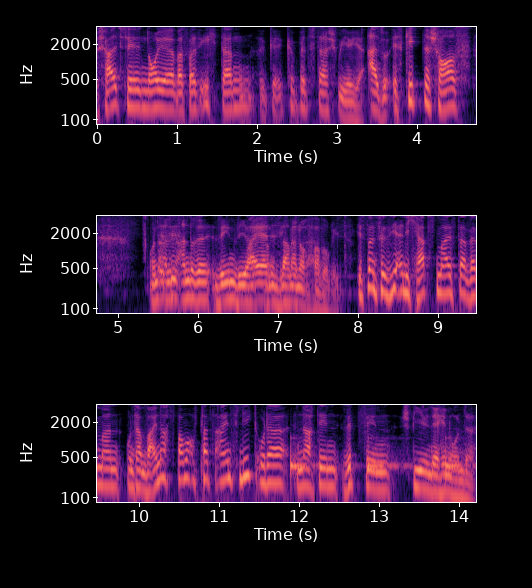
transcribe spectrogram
Schaltstellen neue, was weiß ich, dann wird's da schwieriger. Also es gibt eine Chance. Und alles andere sehen wir Bayern ist Samstag. immer noch Favorit. Ist man für Sie eigentlich Herbstmeister, wenn man unterm Weihnachtsbaum auf Platz 1 liegt oder nach den 17 Spielen der Hinrunde?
